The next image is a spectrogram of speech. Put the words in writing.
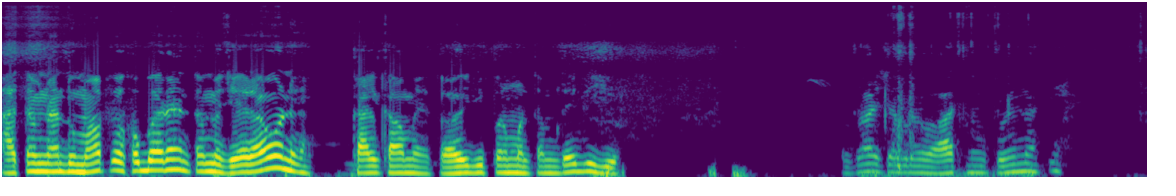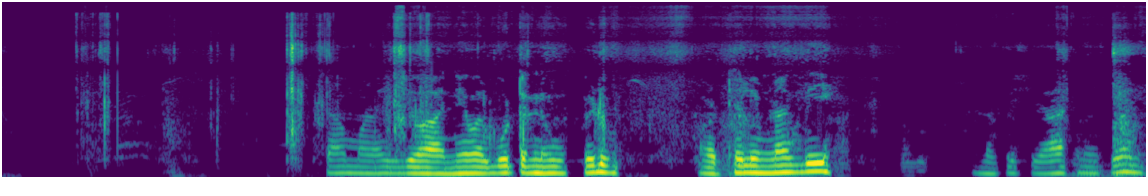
આ તમને તું માપ તો ખબર હે ને તમે જ્યારે આવો ને કાલ કામે તો હજી પણ મને તમે દઈ દીજો તો ગાઈસ આપણે હવે હાથને એવું ધોઈ નાખી સામાન આવી ગયો આ નેવલ બોટલ ને એવું પડ્યું હવે ઠેલીમાં નાખી દઈ અને પછી હાથને ધોઈને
